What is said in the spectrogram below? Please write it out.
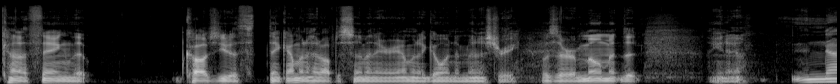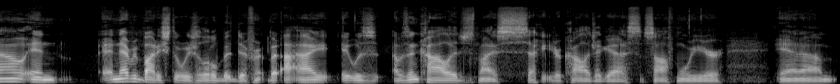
kind of thing that caused you to think I'm going to head off to seminary? I'm going to go into ministry. Was there a moment that, you know? No, and and everybody's story is a little bit different. But I, I it was I was in college, my second year of college, I guess, sophomore year, and um,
